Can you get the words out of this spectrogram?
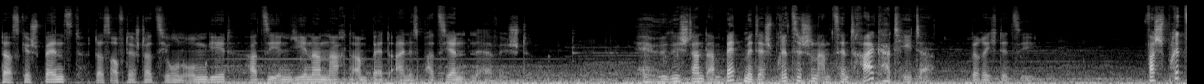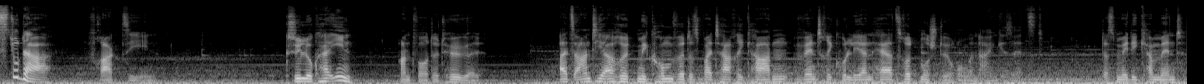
Das Gespenst, das auf der Station umgeht, hat sie in jener Nacht am Bett eines Patienten erwischt. Herr Högel stand am Bett mit der Spritze schon am Zentralkatheter, berichtet sie. Was spritzt du da? fragt sie ihn. Xylokain, antwortet Högel. Als Antiarrhythmikum wird es bei Tachykarden, ventrikulären Herzrhythmusstörungen eingesetzt. Das Medikament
